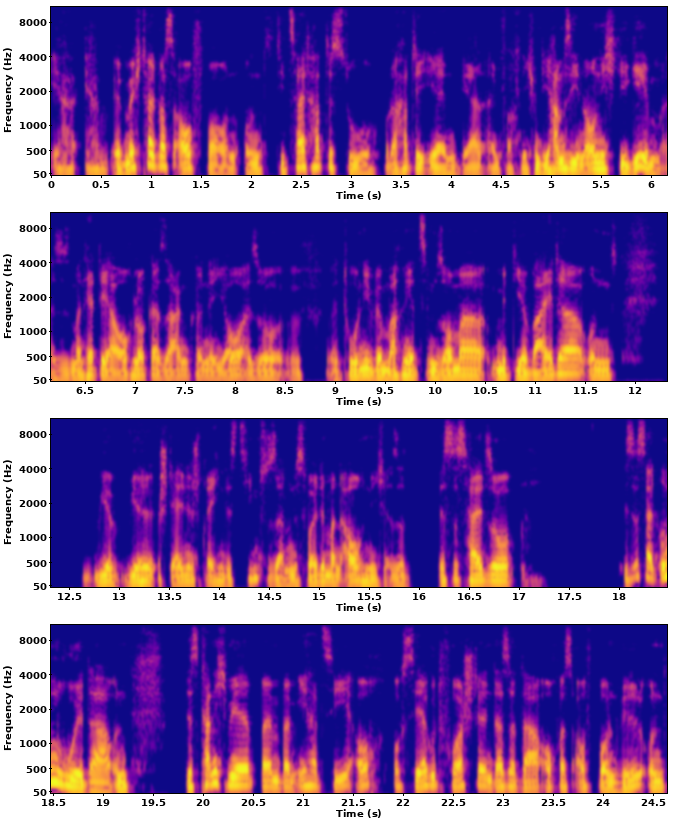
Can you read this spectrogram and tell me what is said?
ja, er, er möchte halt was aufbauen und die Zeit hattest du oder hatte er in Bern einfach nicht und die haben sie ihm auch nicht gegeben. Also man hätte ja auch locker sagen können, yo, also äh, Toni, wir machen jetzt im Sommer mit dir weiter und wir, wir stellen entsprechend das Team zusammen. Das wollte man auch nicht. Also das ist halt so, es ist halt Unruhe da und das kann ich mir beim, beim EHC auch, auch sehr gut vorstellen, dass er da auch was aufbauen will. Und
